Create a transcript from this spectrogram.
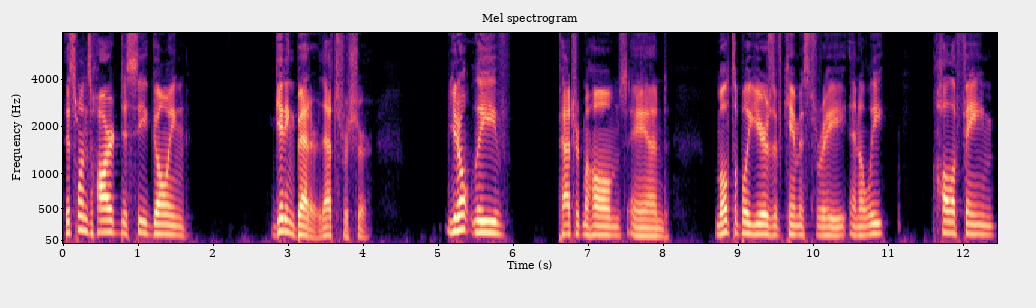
this one's hard to see going getting better. That's for sure. You don't leave Patrick Mahomes and multiple years of chemistry, an elite Hall of Fame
